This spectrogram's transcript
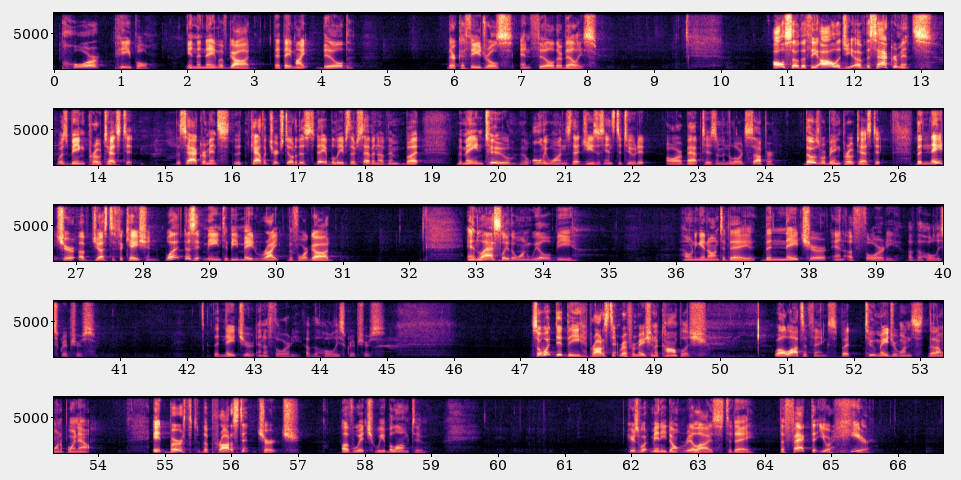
poor people in the name of God that they might build their cathedrals and fill their bellies. Also, the theology of the sacraments was being protested the sacraments, the Catholic Church still to this day believes there's seven of them, but the main two, the only ones that Jesus instituted, are baptism and the Lord's Supper. Those were being protested. The nature of justification. What does it mean to be made right before God? And lastly, the one we'll be honing in on today the nature and authority of the Holy Scriptures. The nature and authority of the Holy Scriptures. So, what did the Protestant Reformation accomplish? Well, lots of things, but two major ones that I want to point out. It birthed the Protestant church of which we belong to. Here's what many don't realize today the fact that you're here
